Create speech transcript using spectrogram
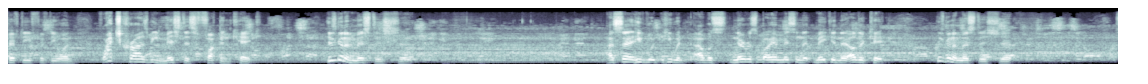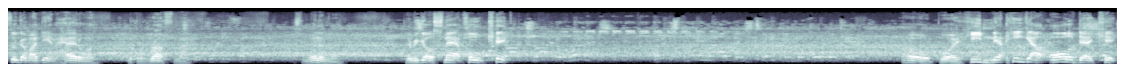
50, 51. Watch Crosby miss this fucking kick. He's gonna miss this shit. I said he would. He would. I was nervous about him missing the, making the other kick. He's gonna miss this shit. Still got my damn hat on. Looking rough, man. It's winning, man. There we go. Snap, hold, kick. Oh boy, he he got all of that kick.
